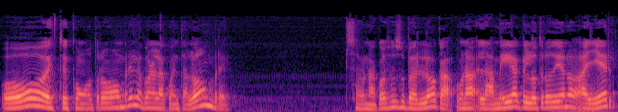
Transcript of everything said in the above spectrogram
O estoy con otro hombre y le ponen la cuenta al hombre. O sea, una cosa súper loca. Una, la amiga que el otro día, no, ayer,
